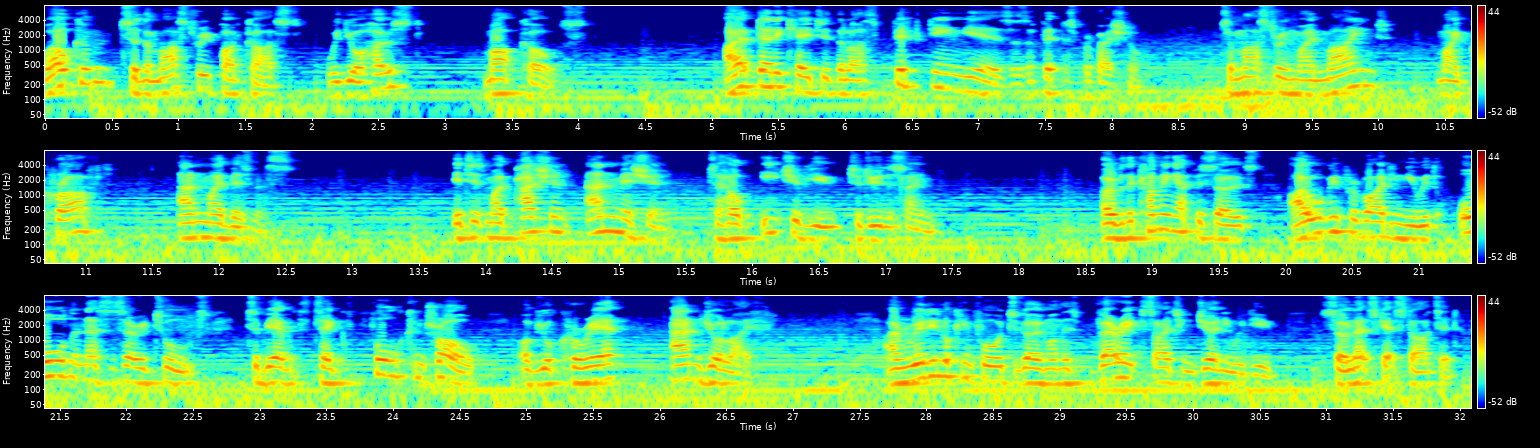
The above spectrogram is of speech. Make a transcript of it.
Welcome to the Mastery Podcast with your host, Mark Coles. I have dedicated the last 15 years as a fitness professional to mastering my mind, my craft, and my business. It is my passion and mission to help each of you to do the same. Over the coming episodes, I will be providing you with all the necessary tools to be able to take full control of your career and your life. I'm really looking forward to going on this very exciting journey with you. So let's get started.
